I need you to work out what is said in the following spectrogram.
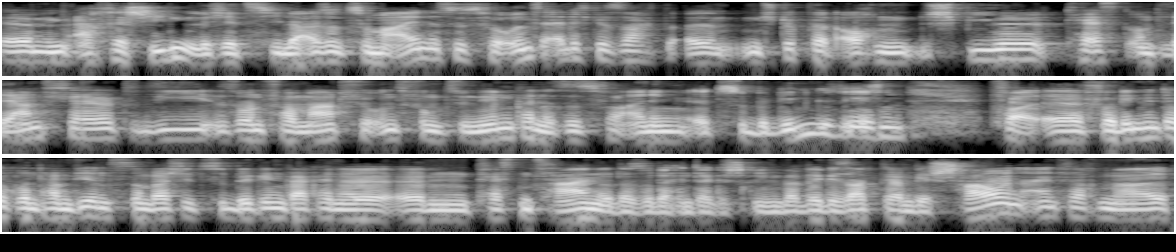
Ähm, ach, verschiedentliche Ziele. Also zum einen ist es für uns ehrlich gesagt äh, ein Stück weit auch ein Spiel, Test und Lernfeld, wie so ein Format für uns funktionieren kann. Das ist vor allen Dingen äh, zu Beginn gewesen. Vor, äh, vor dem Hintergrund haben wir uns zum Beispiel zu Beginn gar keine ähm, festen Zahlen oder so dahinter geschrieben, weil wir gesagt haben, wir schauen einfach mal,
